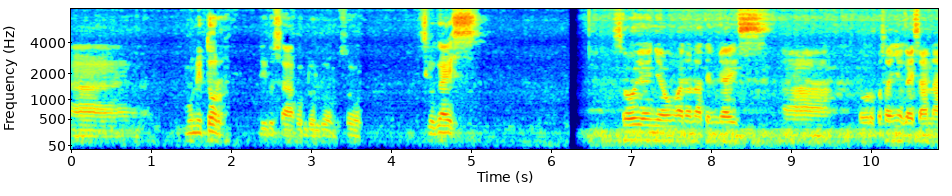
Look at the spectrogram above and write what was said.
uh, monitor dito sa control room. So, let's go guys. So, yun yung ano natin guys. Uh, turo ko sa inyo guys, sana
